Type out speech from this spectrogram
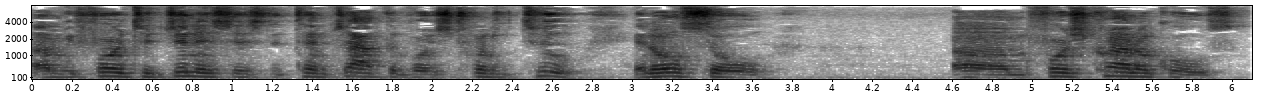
Um, referred to Genesis, the 10th chapter, verse 22, and also um, First Chronicles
